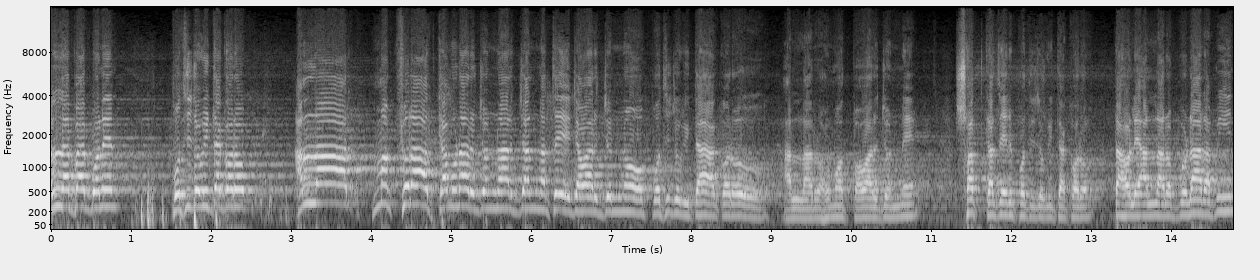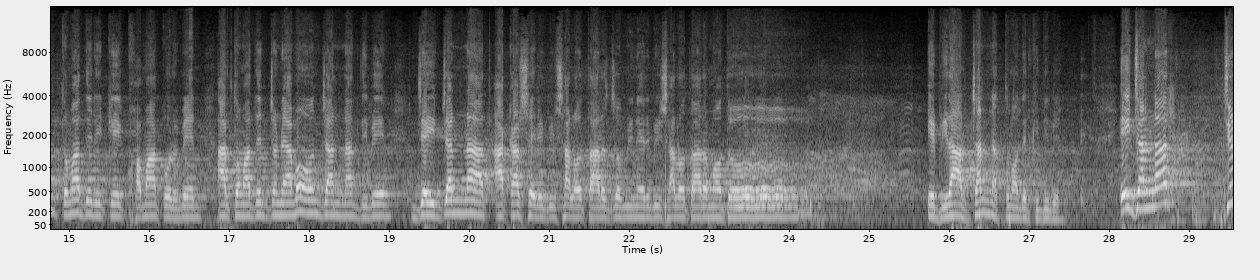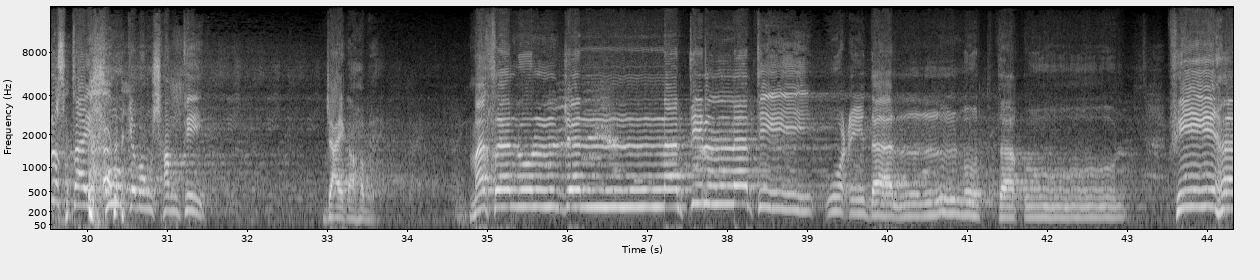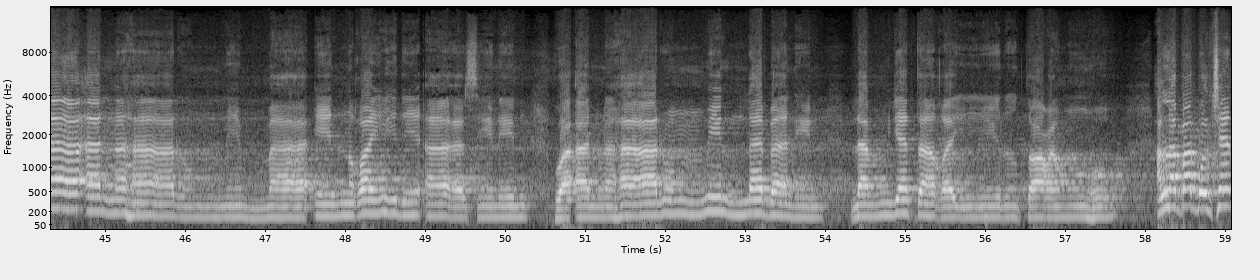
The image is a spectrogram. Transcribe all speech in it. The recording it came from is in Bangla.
আল্লাহ পাক বলেন, প্রতিযোগিতা করো, আল্লাহর মাগফিরাত কামনার জন্য আর জান্নাতে যাওয়ার জন্য প্রতিযোগিতা করো, আল্লাহর রহমত পাওয়ার জন্যে সৎ কাজের প্রতিযোগিতা করো, তাহলে আল্লাহ রব্বুল আলামিন তোমাদেরকে ক্ষমা করবেন আর তোমাদের জন্য এমন জান্নাত দিবেন, যেই জান্নাত আকাশের বিশালতার জমিনের বিশালতার মতো। এ বিরাট জান্নাত তোমাদেরকে দিবেন। এই জান্নাত চিরস্থায়ী সুখ এবং শান্তি জায়গা হবে। মাসালুল জান্নাতিল্লাতি উইদাল মুত্তাকুন। ফিহা আনহারুম মিন মাইন গায়রি আসিনিন ওয়া আনহারুম মিন পাক বলছেন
